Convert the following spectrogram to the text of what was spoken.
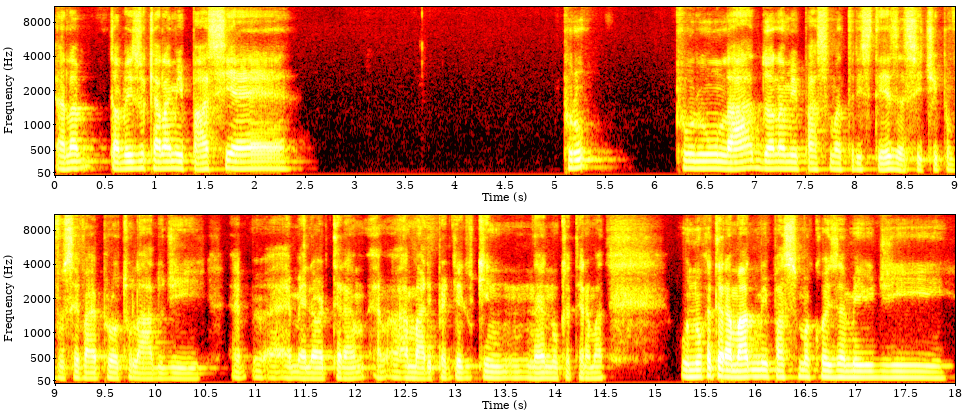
Ela, talvez o que ela me passe é por, por um lado, ela me passa uma tristeza, se tipo você vai pro outro lado de é, é melhor ter amar e perder do que né, nunca ter amado. O nunca ter amado me passa uma coisa meio de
